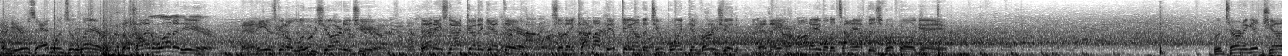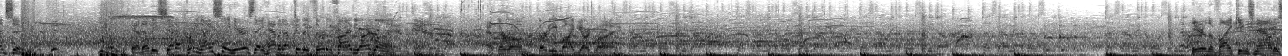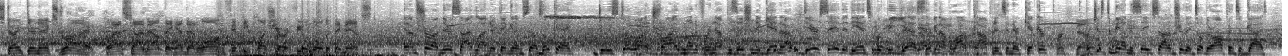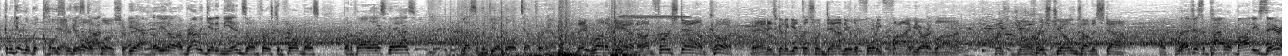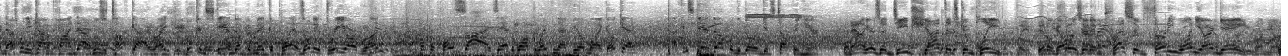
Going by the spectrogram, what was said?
And here's Edwards-Helaire. They'll try and run it here. And he is going to lose yardage here. And he's not going to get there. So they come up empty on the two-point conversion, and they are unable to tie up this football game. Returning it, Johnson. And they'll be set up pretty nicely here as they have it up to the 35-yard line. At their own 35-yard line. Here are the Vikings now to start their next drive. Last time out, they had that long 50-plus yard field goal that they missed. And I'm sure on their sideline they're thinking to themselves, okay, do we still want to try one if we're in that position again? And I would dare say that the answer would be yes. They're going to have a lot of confidence in their kicker. But just to be on the safe side, I'm sure they told their offensive guys, can we get a little bit closer yeah, this time? closer. Yeah, you know, I'd rather get in the end zone first and foremost. But if all else fails, less of a field goal attempt for him. They run again on first down. Cook. And he's going to get this one down near the 45-yard line. Chris Jones. Chris Jones on the stop. That's just a pile of bodies there, and that's when you kind of find out who's a tough guy, right? Who can stand up and make a play. It was only a three-yard run, but for both sides, they had to walk away from that feeling like, okay, I can stand up when the going gets tough in here. And now here's a deep shot that's complete. It'll go as an impressive 31-yard gain.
